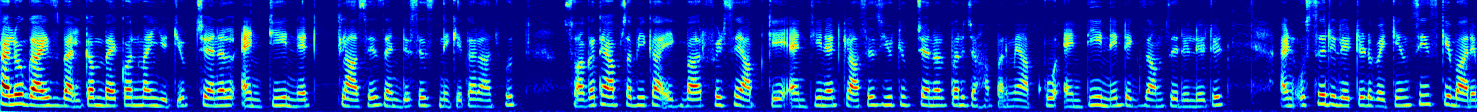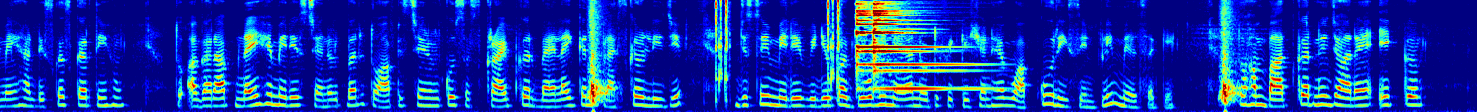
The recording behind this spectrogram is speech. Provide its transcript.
Hello guys welcome back on my YouTube channel N T net classes and this is Nikita Rajput स्वागत है आप सभी का एक बार फिर से आपके N T net classes YouTube channel पर, जहाँ पर मैं आपको एन टी नेट एग्ज़ाम से रिलेटेड एंड उससे रिलेटेड वैकेंसीज़ के बारे में यहाँ डिस्कस करती हूँ। तो अगर आप नए हैं मेरे इस चैनल पर तो आप इस चैनल को सब्सक्राइब कर बेल आइकन प्रेस कर लीजिए, जिससे मेरे वीडियो का जो भी नया नोटिफिकेशन है, वो आपको रिसेंटली मिल सके। तो हम बात करने जा रहे हैं एक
